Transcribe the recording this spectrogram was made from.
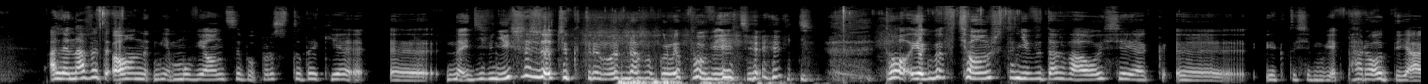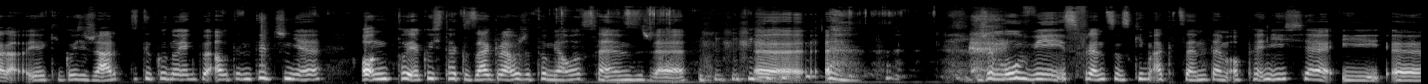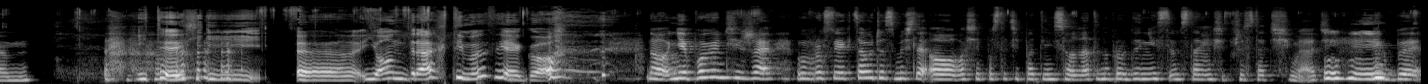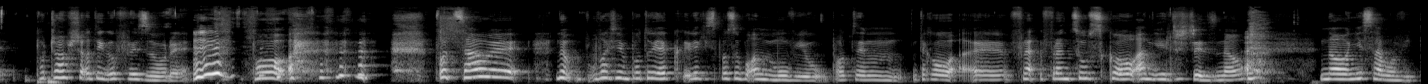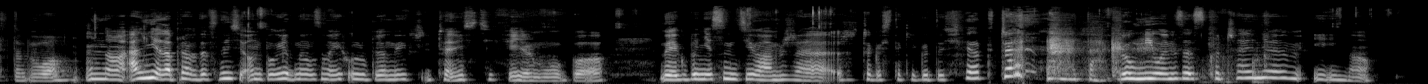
ale nawet on mówiący po prostu takie najdziwniejsze rzeczy, które można w ogóle powiedzieć. To jakby wciąż to nie wydawało się jak, yy, jak to się mówi, jak parodia jakiegoś żartu, tylko no jakby autentycznie on to jakoś tak zagrał, że to miało sens, że, e, że mówi z francuskim akcentem o penisie i, i tych, i e, jądrach Timothy'ego. No, nie powiem Ci, że po prostu jak cały czas myślę o właśnie postaci Pattinsona, to naprawdę nie jestem w stanie się przestać śmiać. Mm-hmm. Jakby, począwszy od jego fryzury, po, po cały, no właśnie po to, jak, w jaki sposób on mówił, po tym taką e, fra- francuską angielszczyzną. No, niesamowite to było. No, ale nie, naprawdę, w sensie on był jedną z moich ulubionych części filmu, bo no jakby nie sądziłam, że, że czegoś takiego doświadczę. tak. Był miłym zaskoczeniem i no.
